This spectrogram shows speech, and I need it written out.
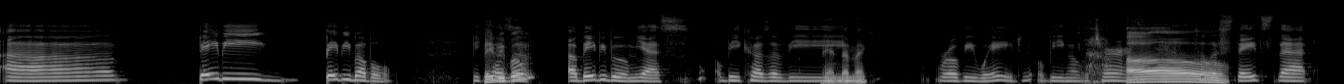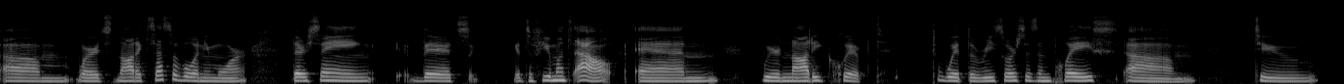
a baby baby bubble because Baby of- boom? a baby boom, yes, because of the Pandemic. Roe v. Wade being overturned. Oh. So the states that um where it's not accessible anymore, they're saying that it's it's a few months out and we're not equipped with the resources in place um to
